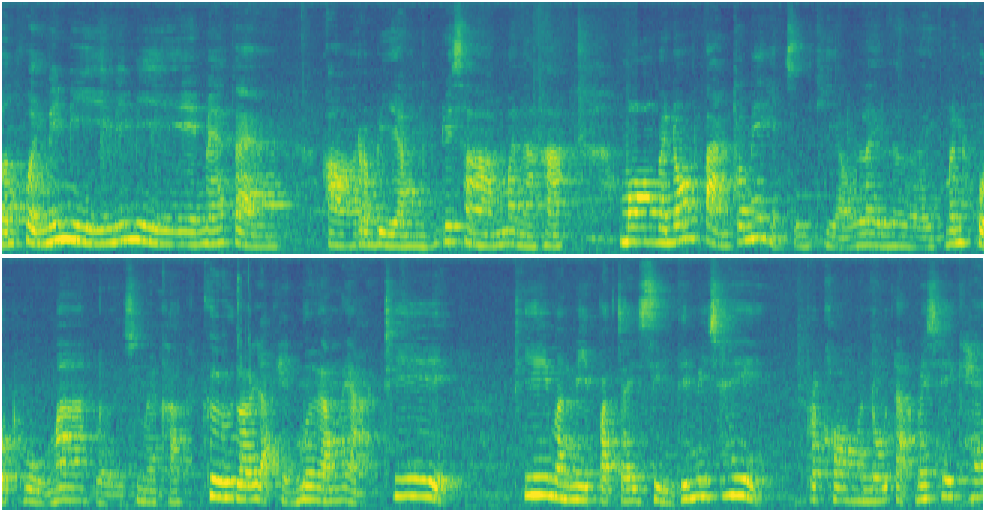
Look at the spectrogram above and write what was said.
บางคนไม่มีไม่มีแม้แต่อาระเบียงด้วยซ้ำนะคะ มองไปนอกต่างก็ไม่เห็นสีเขียวอะไรเลย มันหดหู่มากเลยใช่ไหมคะคือเราอยากเห็นเมืองเนี่ยที่ที่มันมีปัจจัยสี่ที่ไม่ใช่ประคองมนุษย์อะไม่ใช่แค่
